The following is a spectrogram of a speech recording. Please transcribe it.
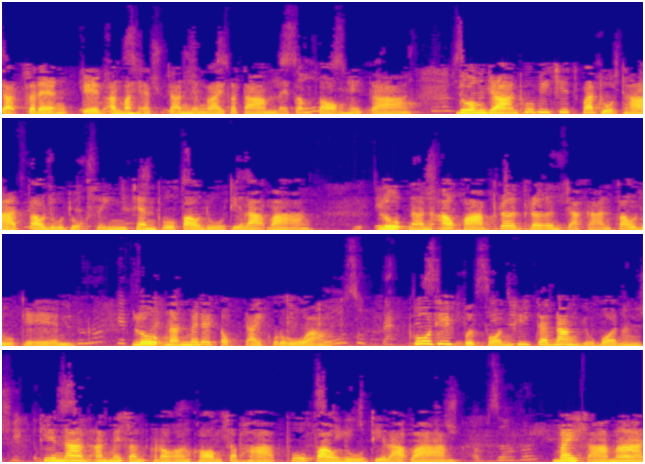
จะแสดงเกณฑ์อันมาแหัศจรรย์อย่างไรก็ตามในทั้งสองเหตุการณ์ ดวงญาณผู้พิชิตวัตถุธาตุเฝ้าดูทุกสิ่ง เช่นผู้เฝ้าดูที่ละวาง ลูกนั้นเอาความเพลิดเพลินจากการเฝ้าดูเกณฑ์ลูกนั้นไม่ได้ตกใจกลัว ผู้ที่ฝึกฝนที่จะนั่งอยู่บนที่นั่นอันไม่สั่นคลอนของสภาพผู้เฝ้าดูที่ละวาง ไม่สามารถ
